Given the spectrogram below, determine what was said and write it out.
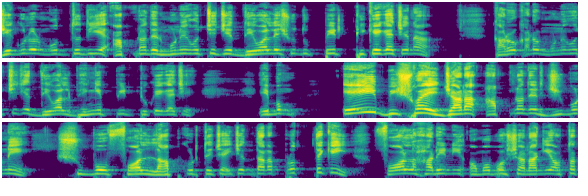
যেগুলোর মধ্য দিয়ে আপনাদের মনে হচ্ছে যে দেওয়ালে শুধু পেট ঠিকে গেছে না, কারও কারও মনে হচ্ছে যে দেওয়াল ভেঙে পিঠ ঢুকে গেছে এবং এই বিষয়ে যারা আপনাদের জীবনে শুভ ফল লাভ করতে চাইছেন তারা প্রত্যেকেই। ফল হারিনি অমাবস্যার আগে, অর্থাৎ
